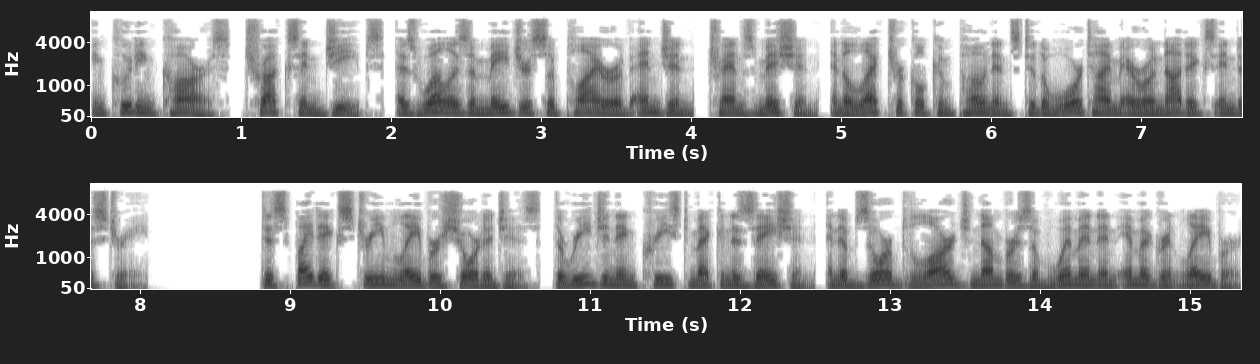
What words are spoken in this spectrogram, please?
including cars, trucks and jeeps, as well as a major supplier of engine, transmission, and electrical components to the wartime aeronautics industry. Despite extreme labor shortages, the region increased mechanization, and absorbed large numbers of women and immigrant labor,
